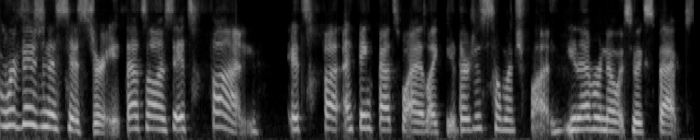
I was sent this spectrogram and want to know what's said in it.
revisionist history. That's all I'm saying. It's fun it's fun. I think that's why I like these. They're just so much fun. You never know what to expect.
